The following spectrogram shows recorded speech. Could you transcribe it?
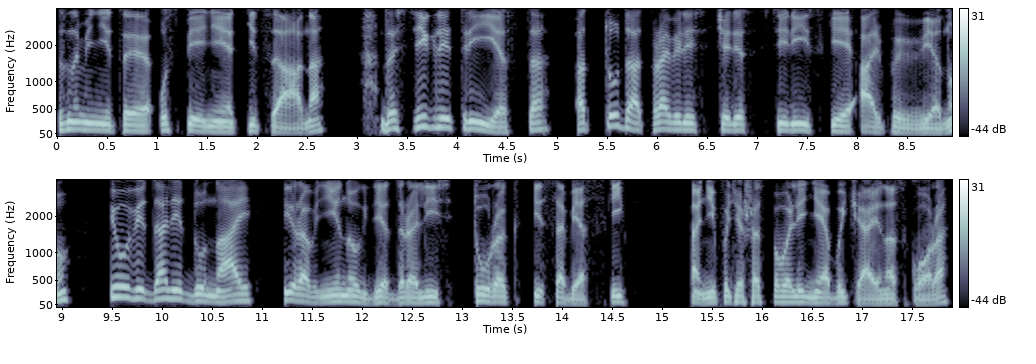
знаменитое «Успение Тициана», достигли Триеста, оттуда отправились через Стирийские Альпы в Вену, и увидали Дунай и равнину, где дрались Турок и Собесский. Они путешествовали необычайно скоро,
